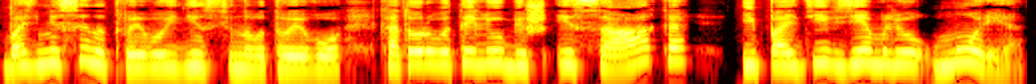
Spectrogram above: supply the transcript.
«Возьми сына твоего единственного твоего, которого ты любишь, Исаака, и пойди в землю моря,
